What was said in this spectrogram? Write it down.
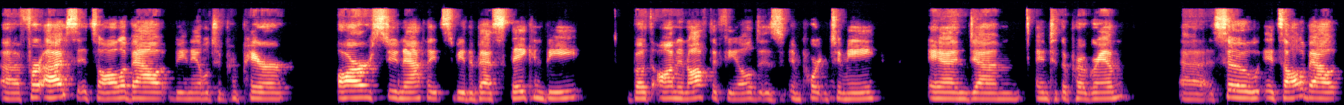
uh, for us, it's all about being able to prepare our student athletes to be the best they can be, both on and off the field, is important to me and um, to the program. Uh, so it's all about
